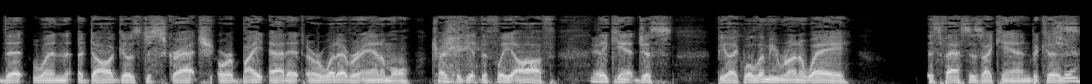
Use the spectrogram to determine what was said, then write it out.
that when a dog goes to scratch or bite at it or whatever animal tries to get the flea off, Yeah. they can't just be like, well, let me run away as fast as I can because Sure.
